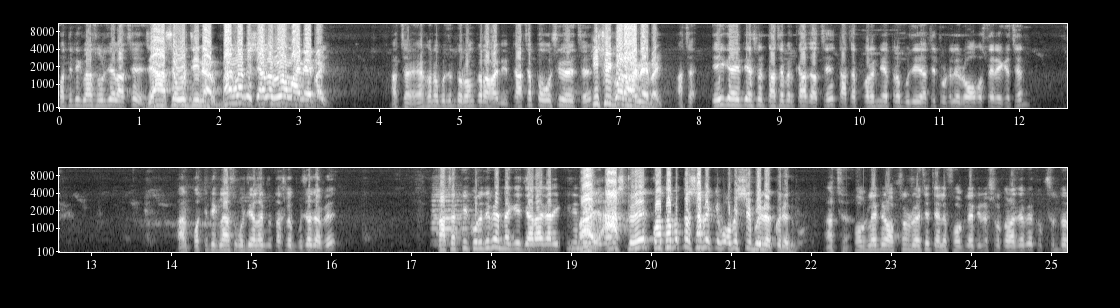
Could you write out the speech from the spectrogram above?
প্রতিটি গ্লাস অরিজিনাল আছে? যা আছে অরিজিনাল বাংলাদেশে আলো রং হয় নাই ভাই। আচ্ছা এখনও পর্যন্ত রং করা হয়নি। টাচ আপ তো অবশ্যই হয়েছে। কিছুই করা হয় নাই ভাই। আচ্ছা এই গাড়িটি আসলে টাচ আপের কাজ আছে। টাচ আপ করেন নিয়ে আপনারা বুঝে যাচ্ছে টোটালি র অবস্থায় রেখেছেন। আর প্রতিটি গ্লাস অরিজিনাল থাকলে তো আসলে বোঝা যাবে। আপ কি করে দিবেন নাকি যারা গাড়ি কিনে ভাই আসলে কথাবার্তার সাপেক্ষে অবশ্যই বলে করে দেবো। আচ্ছা। ফগ লাইটের অপশন রয়েছে চাইলে ফগ লাইট ইনস্টল করা যাবে। খুব সুন্দর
